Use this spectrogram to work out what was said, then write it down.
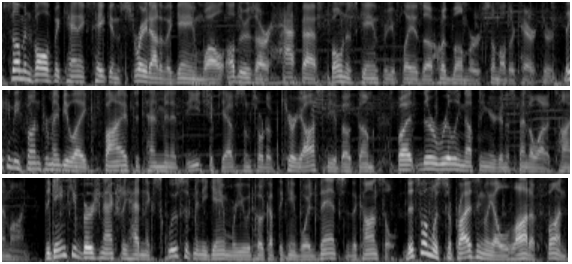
Some involve mechanics taken straight out of the game, while others are half-assed bonus games where you play as a hoodlum or some other character. They can be fun for maybe like 5 to 10 minutes each if you have some sort of curiosity about them, but they're really nothing you're going to spend a lot of time on. The GameCube version actually had an exclusive minigame where you would hook up the Game Boy Advance to the console. This one was surprisingly a lot of fun.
